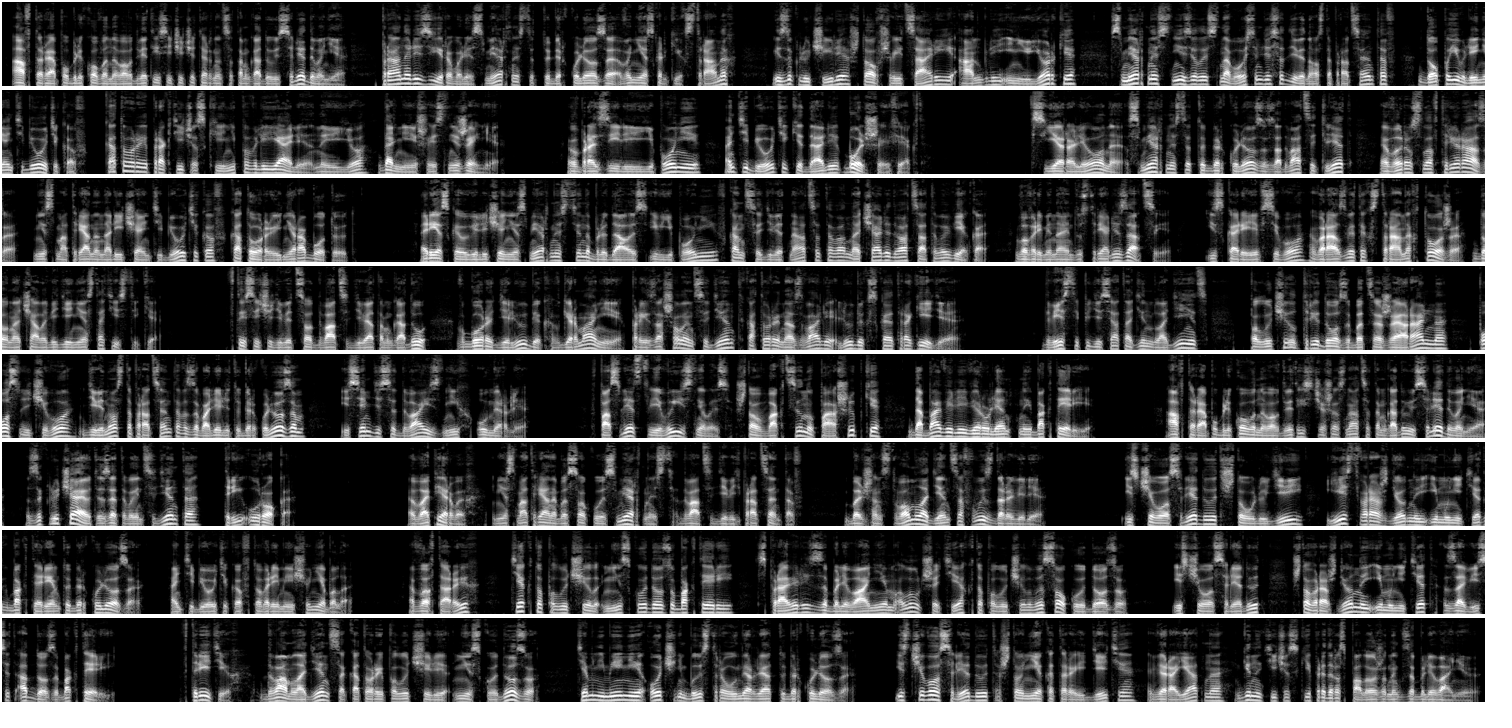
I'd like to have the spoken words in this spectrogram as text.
Авторы опубликованного в 2014 году исследования проанализировали смертность от туберкулеза в нескольких странах и заключили, что в Швейцарии, Англии и Нью-Йорке смертность снизилась на 80-90% до появления антибиотиков, которые практически не повлияли на ее дальнейшее снижение. В Бразилии и Японии антибиотики дали больший эффект. В Сьерра-Леоне смертность от туберкулеза за 20 лет выросла в три раза, несмотря на наличие антибиотиков, которые не работают. Резкое увеличение смертности наблюдалось и в Японии в конце XIX – начале XX века, во времена индустриализации, и, скорее всего, в развитых странах тоже, до начала ведения статистики. В 1929 году в городе Любек в Германии произошел инцидент, который назвали «Любекская трагедия». 251 младенец получил три дозы БЦЖ орально, после чего 90% заболели туберкулезом и 72 из них умерли. Впоследствии выяснилось, что в вакцину по ошибке добавили вирулентные бактерии. Авторы опубликованного в 2016 году исследования заключают из этого инцидента три урока. Во-первых, несмотря на высокую смертность 29%, большинство младенцев выздоровели, из чего следует, что у людей есть врожденный иммунитет к бактериям туберкулеза, антибиотиков в то время еще не было – во-вторых, те, кто получил низкую дозу бактерий, справились с заболеванием лучше тех, кто получил высокую дозу, из чего следует, что врожденный иммунитет зависит от дозы бактерий. В-третьих, два младенца, которые получили низкую дозу, тем не менее очень быстро умерли от туберкулеза, из чего следует, что некоторые дети, вероятно, генетически предрасположены к заболеванию.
